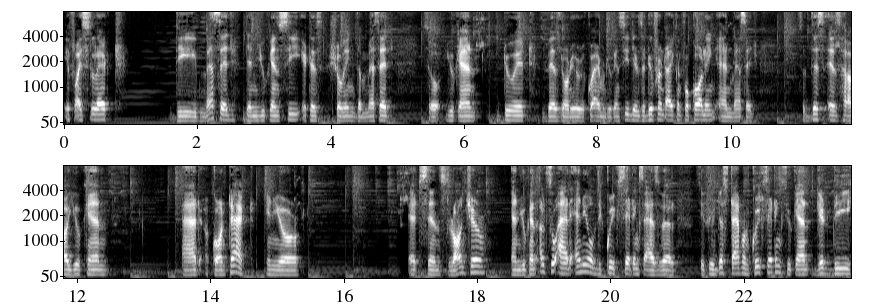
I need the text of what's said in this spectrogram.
If I select the message then you can see it is showing the message. So you can do it based on your requirement. You can see there's a different icon for calling and message. So this is how you can add a contact in your EdgeSense launcher and you can also add any of the quick settings as well. So if you just tap on quick settings you can get the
